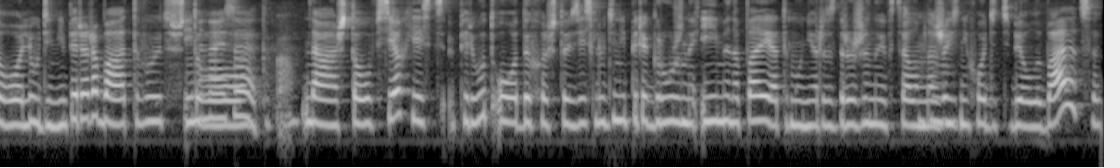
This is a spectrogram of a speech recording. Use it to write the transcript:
то люди не перерабатывают. Что... Именно из-за этого. Да, что у всех есть период отдыха, что здесь люди не перегружены, и именно поэтому не раздражены в целом mm-hmm. на жизни ходят тебе улыбаются,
